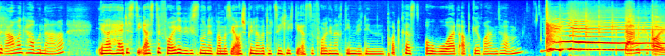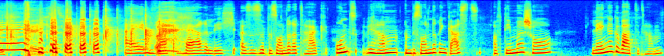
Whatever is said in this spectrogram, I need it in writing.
Drama Carbonara. Ja, heute ist die erste Folge. Wir wissen noch nicht, wann wir sie ausspielen, aber tatsächlich die erste Folge, nachdem wir den Podcast Award abgeräumt haben. Dank euch. Echt. Einfach herrlich. Also es ist ein besonderer Tag. Und wir haben einen besonderen Gast, auf den wir schon länger gewartet haben.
